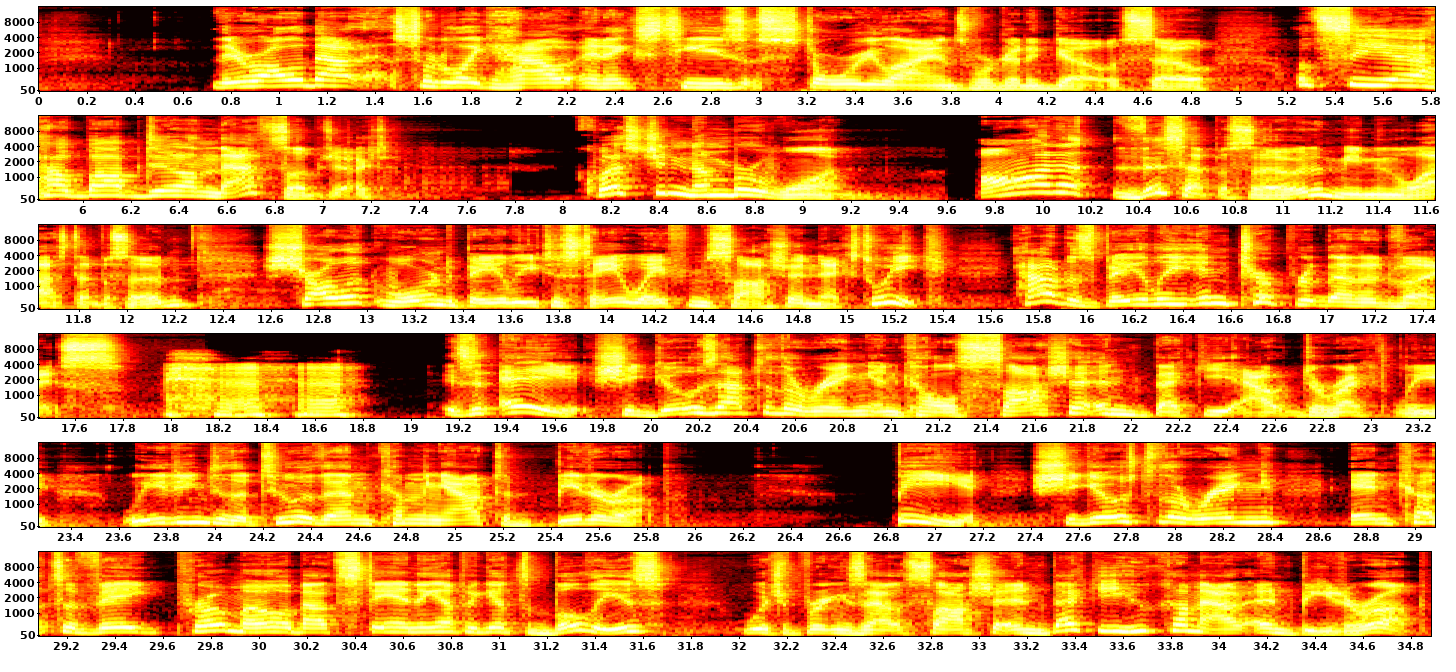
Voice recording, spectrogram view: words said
they were all about sort of like how NXT's storylines were going to go. So let's see uh, how Bob did on that subject. Question number one. On this episode, meaning the last episode, Charlotte warned Bayley to stay away from Sasha next week. How does Bayley interpret that advice? Is it A, she goes out to the ring and calls Sasha and Becky out directly, leading to the two of them coming out to beat her up? B, she goes to the ring and cuts a vague promo about standing up against bullies, which brings out Sasha and Becky who come out and beat her up.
